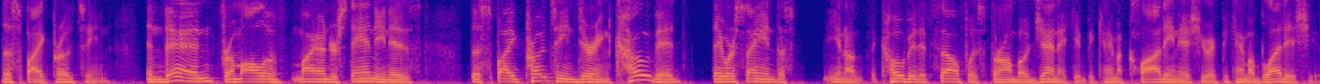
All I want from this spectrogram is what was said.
the spike protein. And then, from all of my understanding, is the spike protein during COVID, they were saying this you know, COVID itself was thrombogenic. It became a clotting issue. It became a blood issue.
